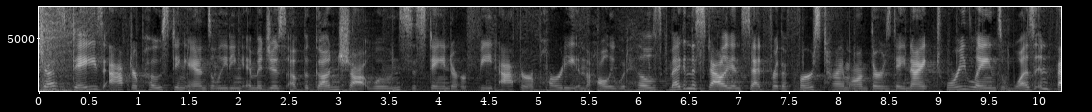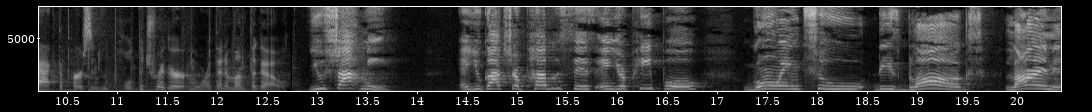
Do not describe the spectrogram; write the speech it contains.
Just days after posting and deleting images of the gunshot wounds sustained to her feet after a party in the Hollywood Hills, Megan Thee Stallion said for the first time on Thursday night, Tory Lanez was in fact the person who pulled the trigger more than a month ago. You shot me, and you got your publicists and your people going to these blogs lying and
